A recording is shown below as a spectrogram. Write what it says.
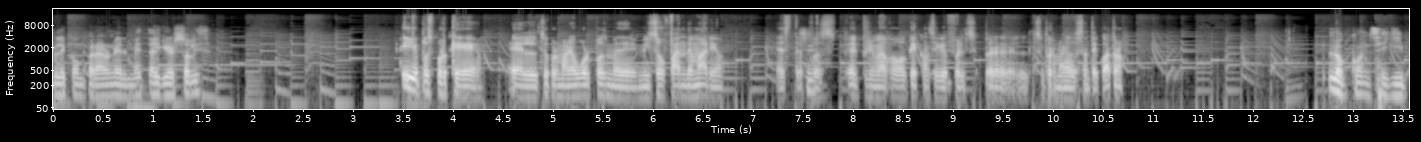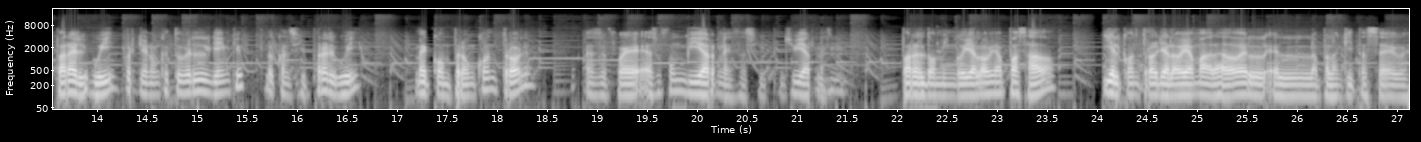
le compraron el Metal Gear Solid. Y pues porque el Super Mario World pues me, hizo fan de Mario. Este, pues el primer juego que conseguí fue el Super, el Super Mario 64. Lo conseguí para el Wii, porque yo nunca tuve el GameCube. Lo conseguí para el Wii. Me compré un control. Eso fue, eso fue un viernes, así, pinche viernes. Para el domingo ya lo había pasado. Y el control ya lo había madrado el, la palanquita C, güey.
